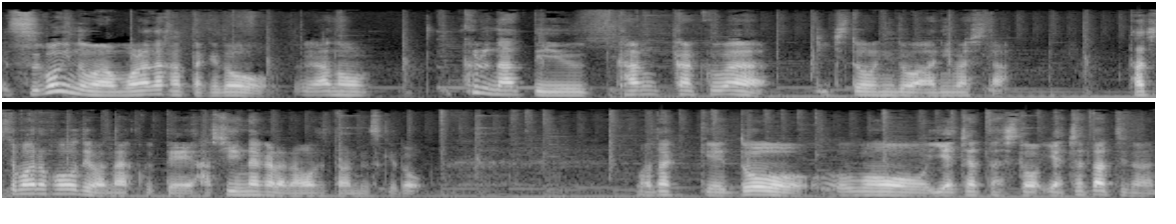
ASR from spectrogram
あすごいのはもらなかったけどあの来るなっていう感覚は一度二度ありました。立ち止まる方ではなくて走りながら直せたんですけど。ま、だけどもうやっちゃった人やっちゃったっていうのは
